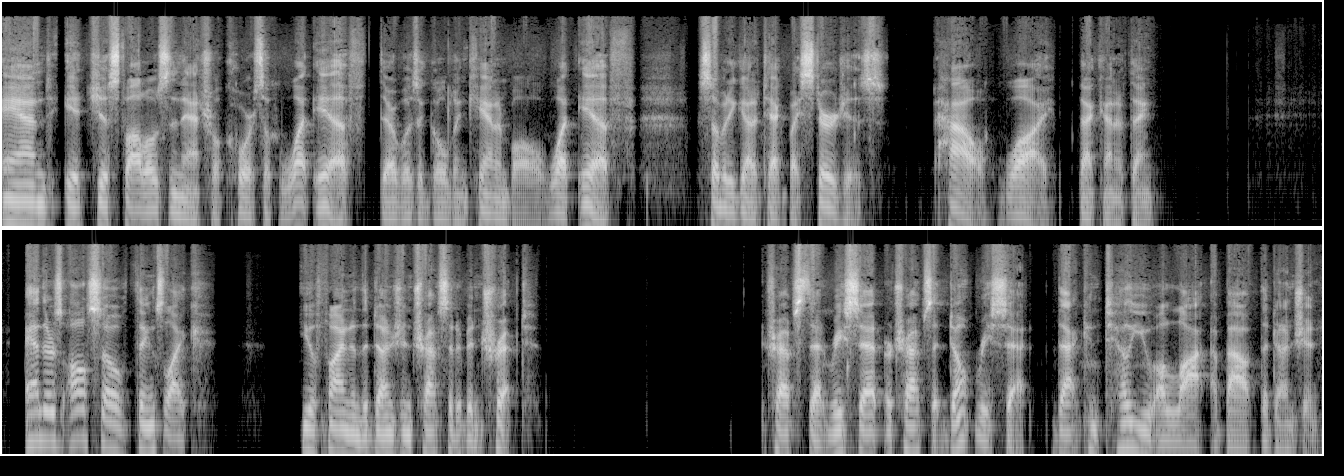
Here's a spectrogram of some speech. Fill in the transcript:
And it just follows the natural course of what if there was a golden cannonball? What if somebody got attacked by stirges? How? Why? That kind of thing. And there's also things like you'll find in the dungeon traps that have been tripped, traps that reset, or traps that don't reset. That can tell you a lot about the dungeon.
